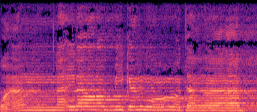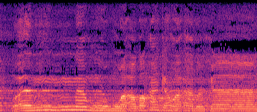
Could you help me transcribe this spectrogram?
وأن إلى ربك المنتهى. وأنه هو أضحك وأبكى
